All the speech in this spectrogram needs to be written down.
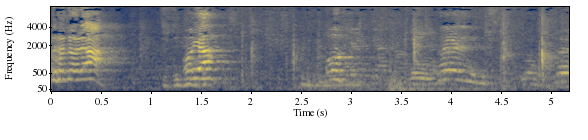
được rồi à? Ôi à? Ôi, ngủ thế, ngủ thế.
